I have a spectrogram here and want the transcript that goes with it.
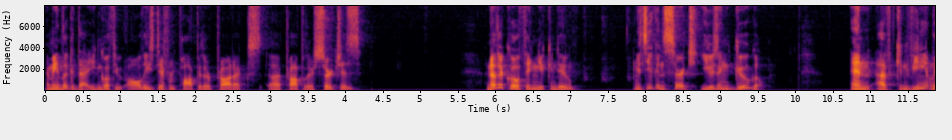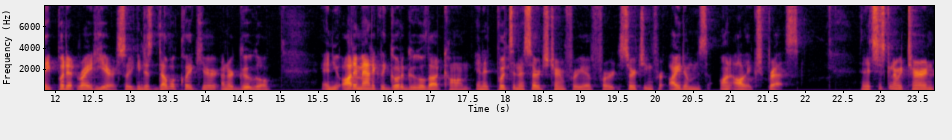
I mean, look at that. You can go through all these different popular products, uh, popular searches. Another cool thing you can do is you can search using Google. And I've conveniently put it right here. So you can just double click here under Google and you automatically go to google.com and it puts in a search term for you for searching for items on AliExpress. And it's just going to return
